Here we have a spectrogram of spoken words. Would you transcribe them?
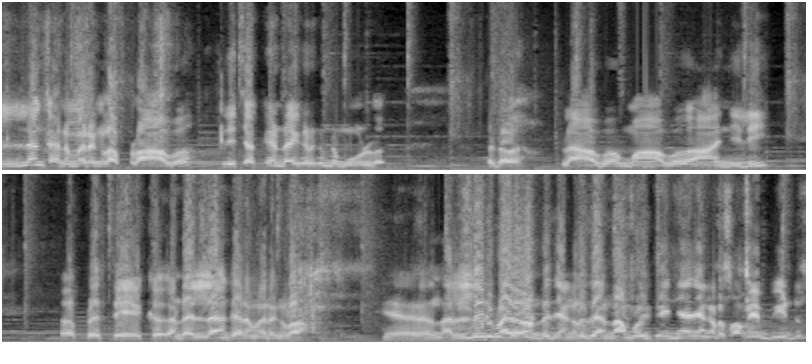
എല്ലാം കനമരങ്ങൾ പ്ലാവ് ഇത് ചക്ക ഉണ്ടായി കിടക്കുന്നുണ്ട് മുകളിൽ കേട്ടോ? പ്ലാവ് മാവ് ആഞ്ഞിലി പ്രത്യേക. കണ്ട? എല്ലാം കനമരങ്ങളാ. നല്ലൊരു മരമുണ്ട്. ഞങ്ങളിത് എണ്ണാൻ പോയി കഴിഞ്ഞാൽ ഞങ്ങളുടെ സമയം വീണ്ടും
